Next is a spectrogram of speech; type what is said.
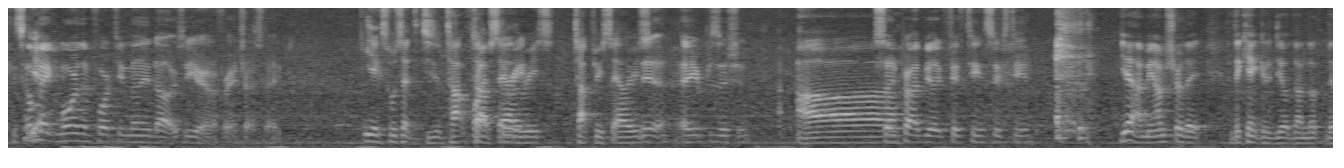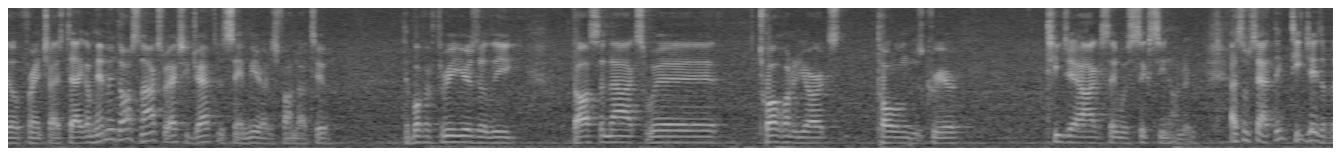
Because he'll Yeah. make more than fourteen million dollars a year on a franchise tag. yeah, 'cause what's that? The top five Top three. salaries, top three salaries. Yeah, at your position. Uh, So he'd probably be like 15, 16. yeah, I mean, I'm sure they if they can't get a deal done, they'll, they'll franchise tag him. Him and Dawson Knox were actually drafted the same year. I just found out too. They both have three years in the league. Dawson Knox with 1,200 yards total in his career. T.J. Hockenson with 1,600. That's what I'm saying. I think T.J.'s a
